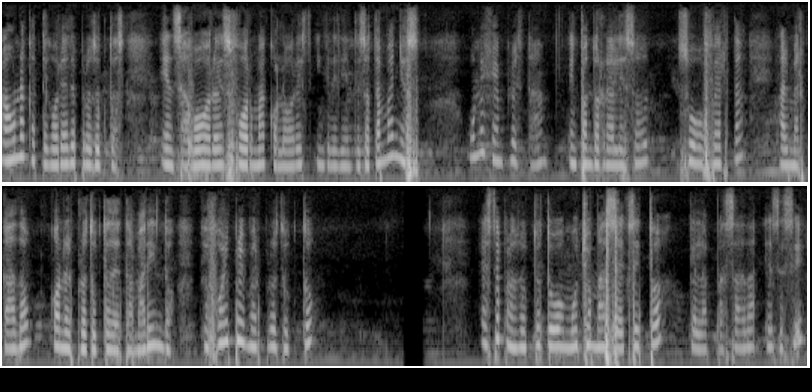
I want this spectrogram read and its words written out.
a una categoría de productos en sabores, forma, colores, ingredientes o tamaños. Un ejemplo está en cuando realizó su oferta al mercado con el producto de tamarindo, que fue el primer producto este producto tuvo mucho más éxito que la pasada, es decir,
